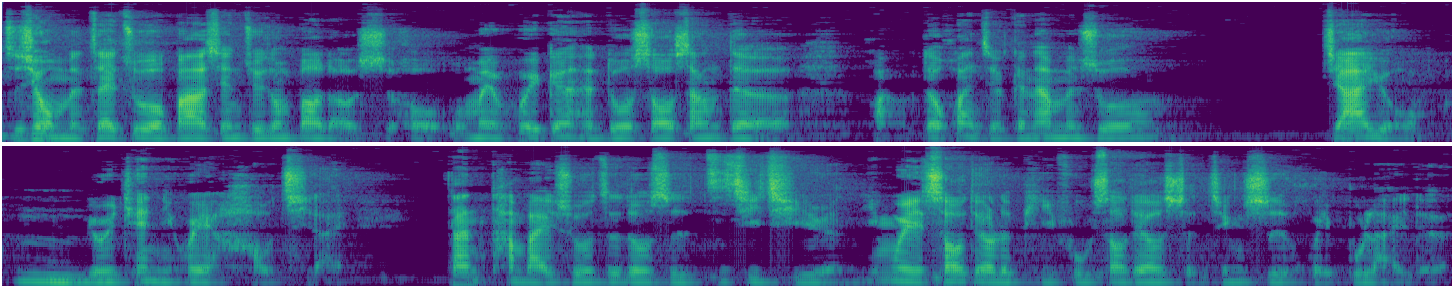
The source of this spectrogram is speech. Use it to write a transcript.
之前我们在做八仙追踪报道的时候，我们也会跟很多烧伤的患的患者跟他们说加油，嗯有一天你会好起来。但坦白说，这都是自欺欺人，因为烧掉的皮肤、烧掉的神经是回不来的。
